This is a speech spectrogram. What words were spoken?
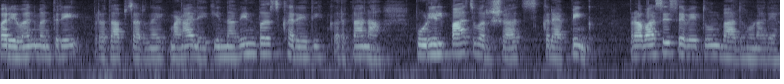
परिवहन मंत्री प्रताप सरनाईक म्हणाले की नवीन बस खरेदी करताना पुढील पाच वर्षात स्क्रॅपिंग प्रवासी सेवेतून बाद होणाऱ्या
